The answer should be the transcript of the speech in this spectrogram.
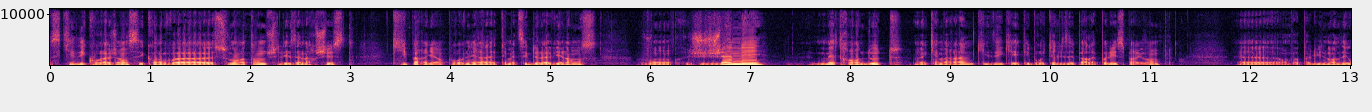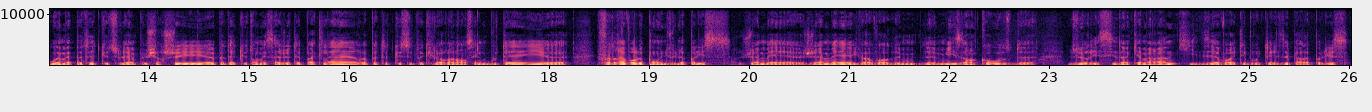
ce qui est décourageant, c'est qu'on va souvent entendre chez des anarchistes qui, par ailleurs, pour revenir à la thématique de la violence, vont jamais mettre en doute un camarade qui dit qu'il a été brutalisé par la police, par exemple. Euh, on va pas lui demander, ouais, mais peut-être que tu l'as un peu cherché, euh, peut-être que ton message n'était pas clair, euh, peut-être que c'est toi qui leur as lancé une bouteille. euh, Il faudrait avoir le point de vue de la police. Jamais, euh, jamais il va y avoir de, de mise en cause de, du récit d'un camarade qui dit avoir été brutalisé par la police.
